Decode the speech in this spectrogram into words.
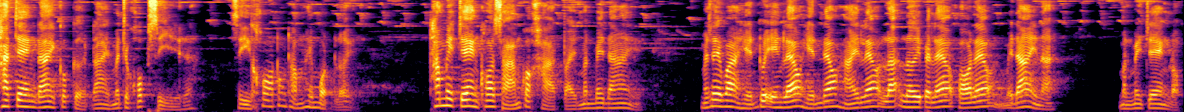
ถ้าแจ้งได้ก็เกิดได้มันจะครบสี่นะสี่ข้อต้องทำให้หมดเลย ถ้าไม่แจ้งข้อสามก็ขาดไปมันไม่ได้ ไม่ใช่ว่าเห็นตัวเองแล้วเห็นแล้วหายแล้วละเลยไปแล้ว พอแล้วไม่ได้นะมันไม่แจ้งหรอก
